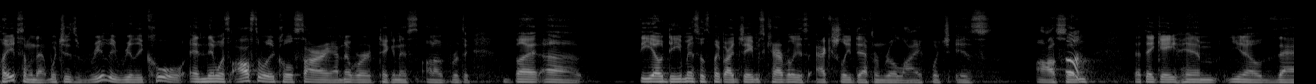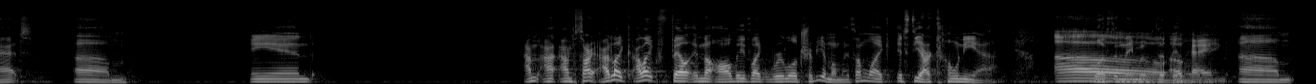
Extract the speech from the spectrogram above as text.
played some of that, which is really really cool. And then what's also really cool. Sorry, I know we're taking this on a birthday, but uh, Theo Dimas was played by James Caverly is actually deaf in real life, which is awesome. that they gave him, you know, that. Um, and I'm I, I'm sorry, I like I like fell into all these like real little trivia moments. I'm like, it's the Arconia Oh, was the name of the building. Okay. Um,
